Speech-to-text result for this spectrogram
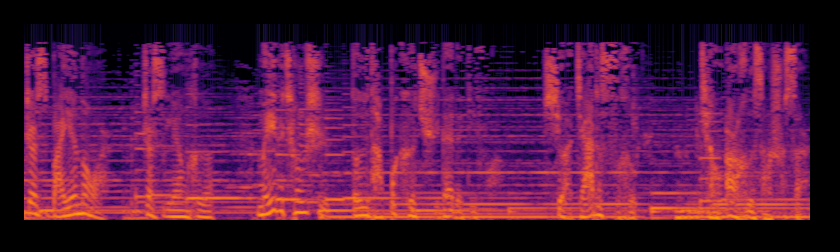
这是巴彦淖尔，这是临河，每一个城市都有它不可取代的地方。想家的时候，听二后生说事儿。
